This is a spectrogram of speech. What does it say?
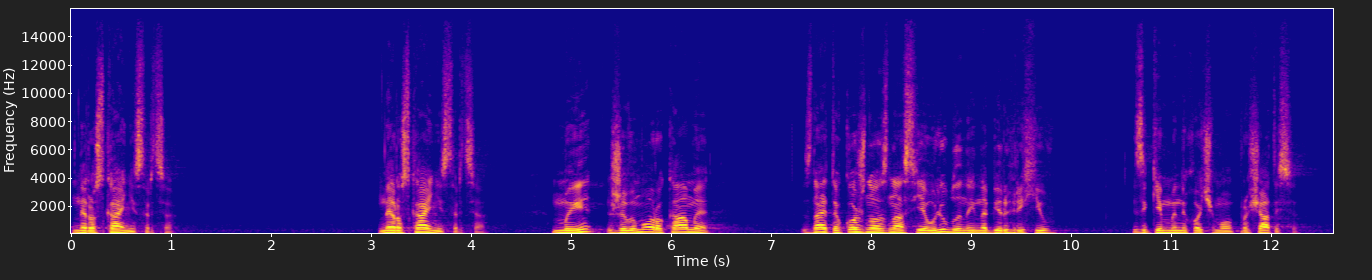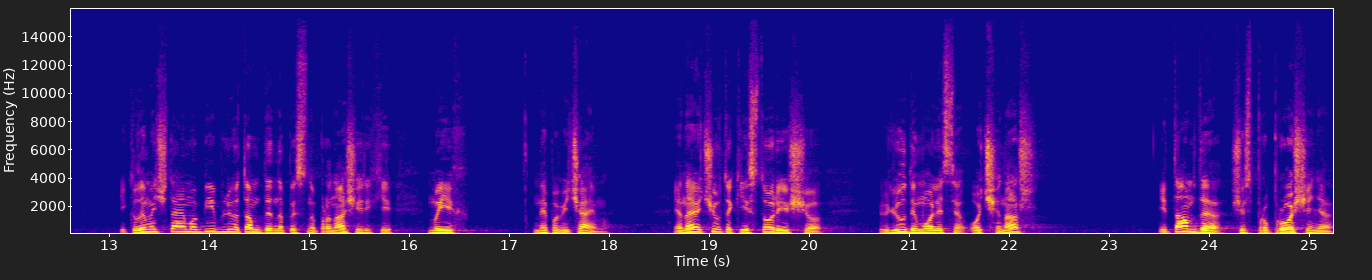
не розкаяні серця. Не розкаяні серця. Ми живемо роками. Знаєте, у кожного з нас є улюблений набір гріхів, з яким ми не хочемо прощатися. І коли ми читаємо Біблію, там, де написано про наші гріхи, ми їх не помічаємо. Я навіть чув такі історії, що люди моляться Отче наш, і там, де щось про прощення,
